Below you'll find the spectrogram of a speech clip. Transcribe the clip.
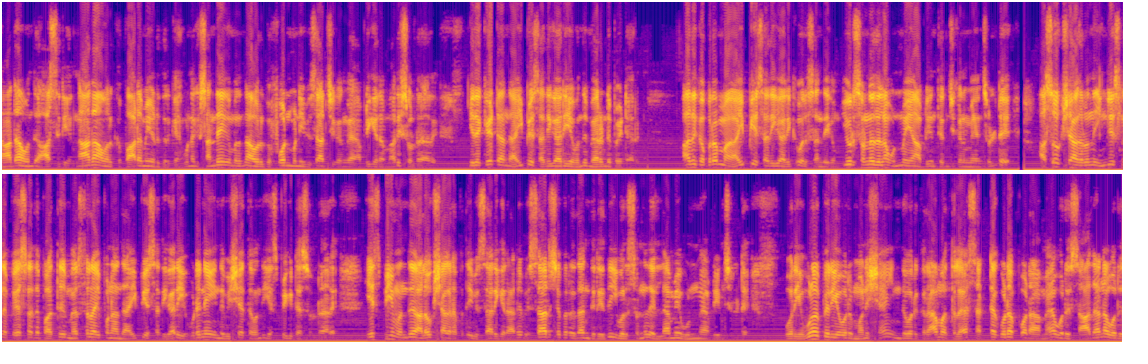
நான் தான் வந்து ஆசிரியர். நான் தான் அவருக்கு பாடமே எடுத்திருக்கேன். உனக்கு சந்தேகம் இருந்தால் அவருக்கு ஃபோன் பண்ணி விசாரிச்சுக்கோங்க அப்படிங்கிற மாதிரி சொல்கிறாரு இதை கேட்டு அந்த ஐபிஎஸ் அதிகாரியை வந்து மிரண்டு போயிட்டாரு. அதுக்கப்புறம் ஐபிஎஸ் அதிகாரிக்கு ஒரு சந்தேகம். இவர் சொன்னதெல்லாம் உண்மையா அப்படின்னு தெரிஞ்சுக்கணுமேன்னு சொல்லிட்டு அசோக் ஷாகர் வந்து இங்கிலீஷ்ல பேசுனதை பார்த்து மெர்சலாய் போன அந்த ஐபிஎஸ் அதிகாரி உடனே இந்த விஷயத்த வந்து எஸ்பி கிட்ட சொல்றாரு. எஸ்பியும் வந்து அலோக் ஷாகரை பத்தி விசாரிக்கிறாரு. விசாரிச்ச பிறகுதான் தெரியுது இவர் சொன்னது எல்லாமே உண்மை அப்படின்னு சொல்லிட்டு. ஒரு எவ்வளவு பெரிய ஒரு மனுஷன் இந்த ஒரு கிராமத்துல சட்டை கூட போடாம ஒரு சாதாரண ஒரு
